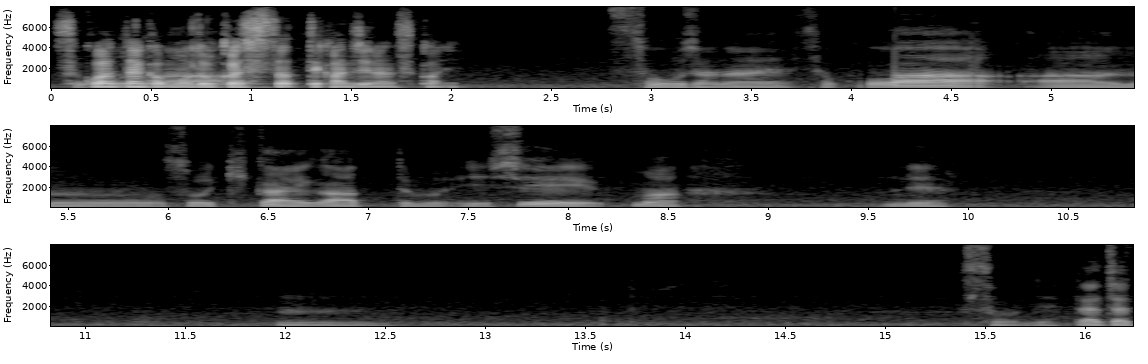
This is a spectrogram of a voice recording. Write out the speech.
そこはなんかもどかしさって感じなんですかね？そうじゃない？そこはあのそういう機会があってもいいしまあね。うん。そうね。だからジャッ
